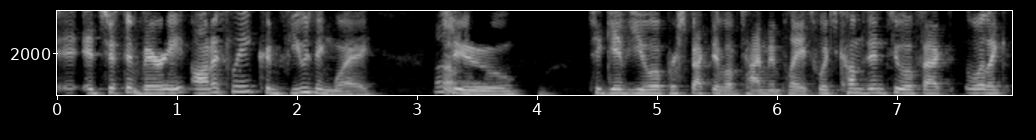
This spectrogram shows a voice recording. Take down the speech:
it's just a very honestly confusing way Oh. to to give you a perspective of time and place, which comes into effect well, like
